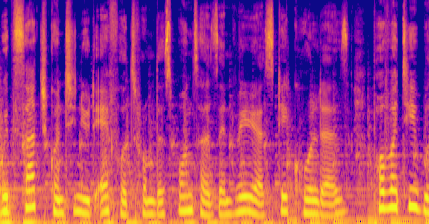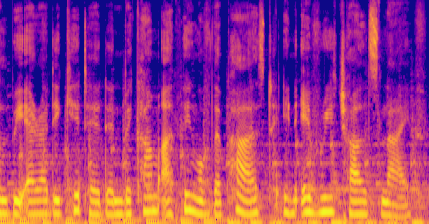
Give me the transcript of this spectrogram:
With such continued efforts from the sponsors and various stakeholders, poverty will be eradicated and become a thing of the past in every child's life.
